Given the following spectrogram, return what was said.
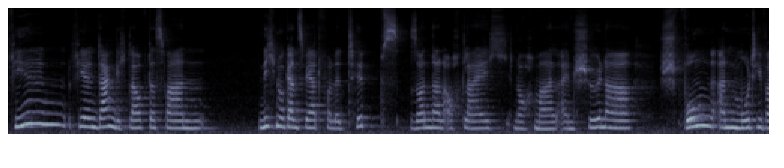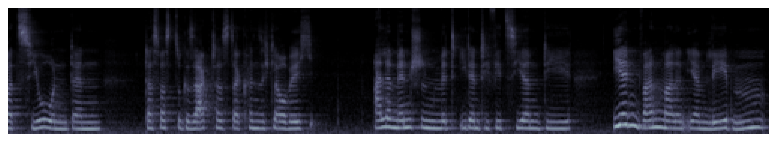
Vielen, vielen Dank. Ich glaube, das waren nicht nur ganz wertvolle Tipps, sondern auch gleich nochmal ein schöner Schwung an Motivation. Denn das, was du gesagt hast, da können sich, glaube ich, alle Menschen mit identifizieren, die irgendwann mal in ihrem Leben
